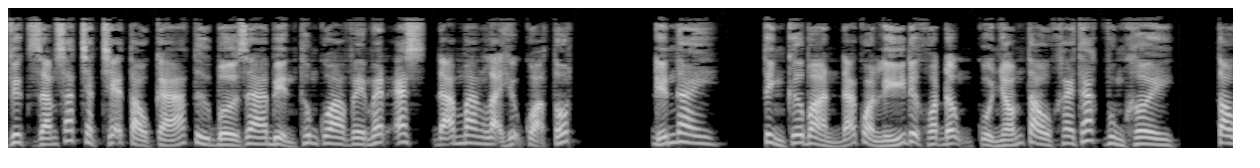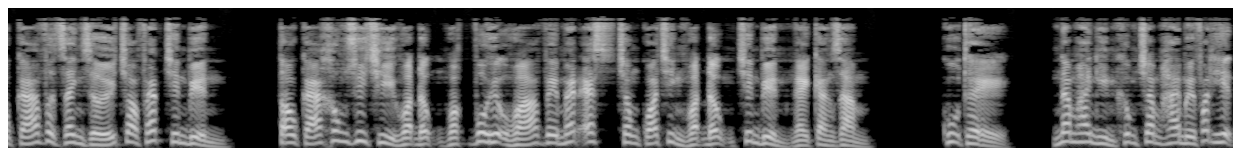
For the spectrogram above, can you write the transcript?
việc giám sát chặt chẽ tàu cá từ bờ ra biển thông qua VMS đã mang lại hiệu quả tốt. Đến nay, tỉnh cơ bản đã quản lý được hoạt động của nhóm tàu khai thác vùng khơi, tàu cá vượt danh giới cho phép trên biển, tàu cá không duy trì hoạt động hoặc vô hiệu hóa VMS trong quá trình hoạt động trên biển ngày càng giảm. Cụ thể, năm 2020 phát hiện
